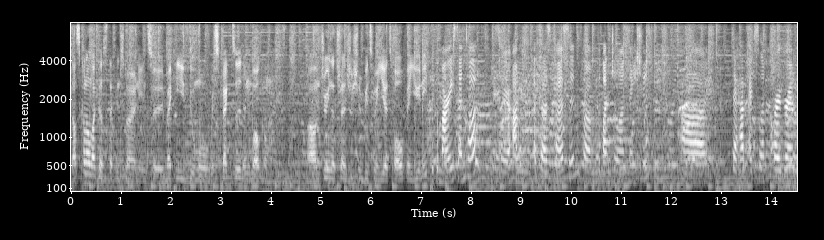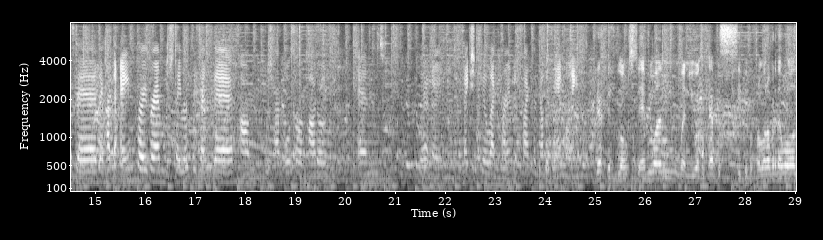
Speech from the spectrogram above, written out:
That's kind of like a stepping stone into making you feel more respected and welcome um, during the transition between year 12 and uni. The Gumurrii Centre, so I'm a first person from the Bundjalung Nation. Uh, they have excellent programs there. They have the AIM program which they represent there, um, which I'm also a part of. And yeah, no, makes you feel like home. It's like another family. Griffith belongs to everyone. When you walk on campus, see people from all over the world.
